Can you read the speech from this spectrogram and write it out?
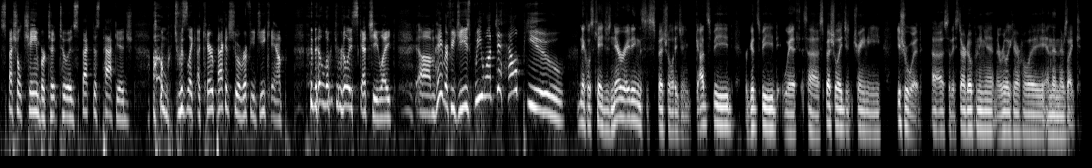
special chamber to, to inspect this package, um, which was like a care package to a refugee camp that looked really sketchy. Like, um, hey, refugees, we want to help you. Nicolas Cage is narrating. This is Special Agent Godspeed or Goodspeed with uh, Special Agent Trainee Isherwood. Uh, so they start opening it and they're really carefully, and then there's like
